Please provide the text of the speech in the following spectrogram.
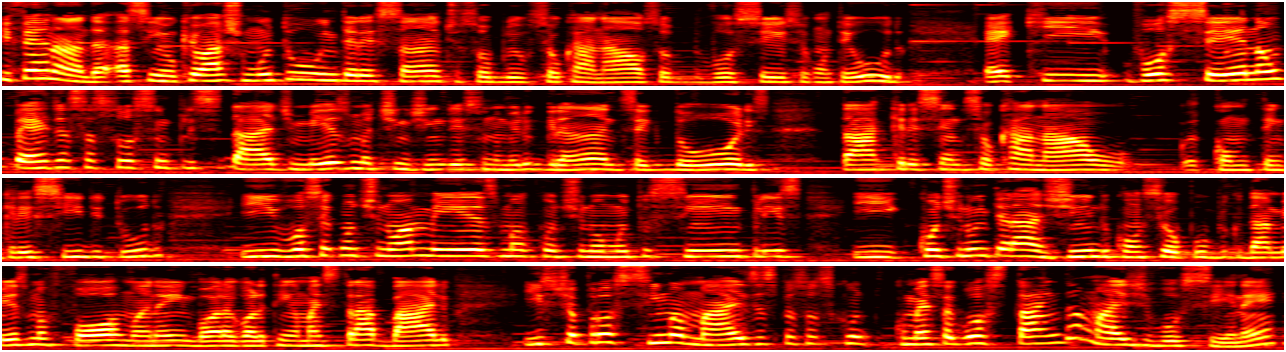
E Fernanda, assim, o que eu acho muito interessante sobre o seu canal, sobre você e o seu conteúdo, é que você não perde essa sua simplicidade, mesmo atingindo esse número grande de seguidores, tá crescendo seu canal como tem crescido e tudo, e você continua a mesma, continua muito simples e continua interagindo com o seu público da mesma forma, né? Embora agora tenha mais trabalho, isso te aproxima mais e as pessoas co- começam a gostar ainda mais de você, né?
